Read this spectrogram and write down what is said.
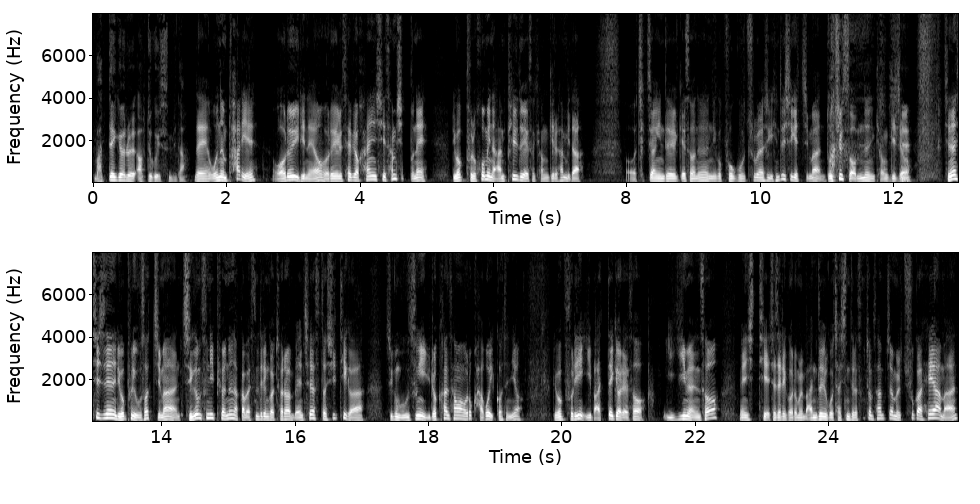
맞대결을 앞두고 있습니다. 네, 오는 8일 월요일이네요. 월요일 새벽 1시 30분에 리버풀 홈인 안필드에서 경기를 합니다. 어, 직장인들께서는 이거 보고 출발하시기 힘드시겠지만 놓칠 수 없는 경기죠. 네. 지난 시즌에는 리버풀이 웃었지만 지금 순위표는 아까 말씀드린 것처럼 맨체스터 시티가 지금 우승이 유력한 상황으로 가고 있거든요. 리버풀이 이 맞대결에서 이기면서 맨시티의 제자리 걸음을 만들고 자신들의 승점 3점을 추가해야만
